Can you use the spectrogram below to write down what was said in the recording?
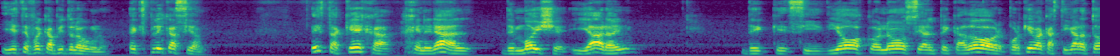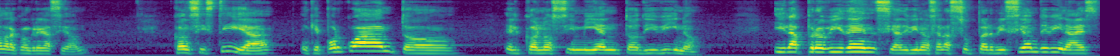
Y este fue el capítulo 1. Explicación. Esta queja general de Moishe y Aaron, de que si Dios conoce al pecador, ¿por qué va a castigar a toda la congregación? Consistía en que por cuanto el conocimiento divino y la providencia divina, o sea, la supervisión divina es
